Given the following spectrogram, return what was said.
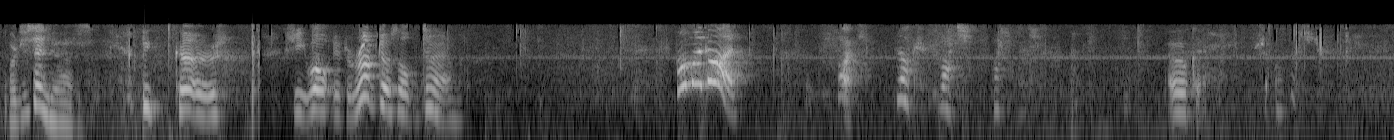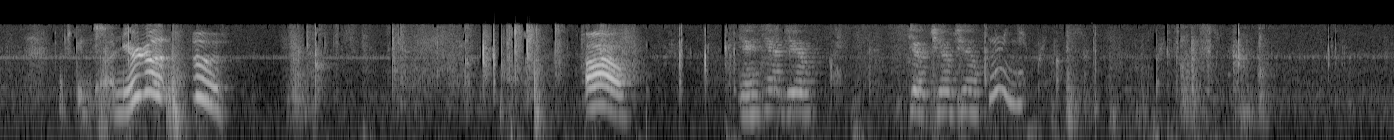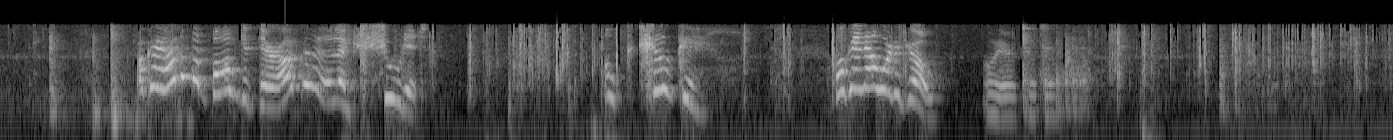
What'd you say yes? Because she won't interrupt us all the time. Oh my god! What? Look, watch, watch. Okay. So, let's get down here. Uh, uh. Oh. Jim, Jim, Jim. Jim, Jim, Jim. Okay, how did the ball get there? I'm gonna like shoot it. Okay, okay. Okay, now where to go? Oh yeah, it's right there.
